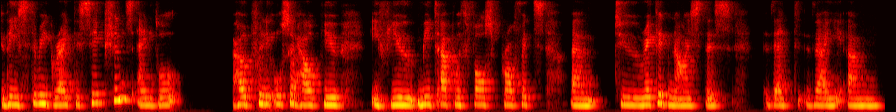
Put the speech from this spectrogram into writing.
these three great deceptions, and it will hopefully also help you if you meet up with false prophets um, to recognize this that they um,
